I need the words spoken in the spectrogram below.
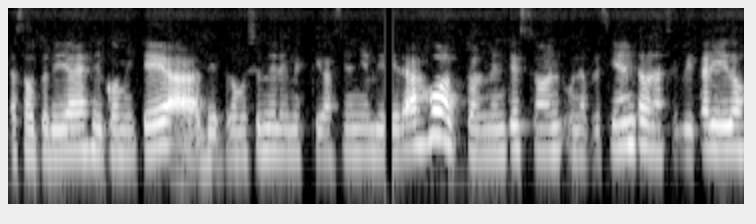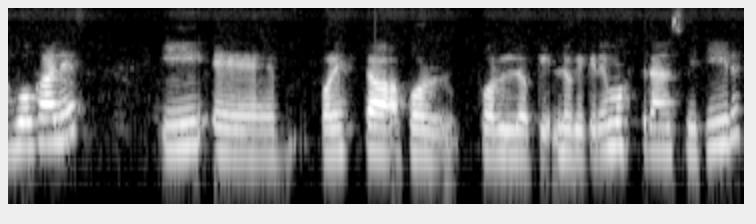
Las autoridades del Comité ah, de Promoción de la Investigación y el Liderazgo actualmente son una presidenta, una secretaria y dos vocales, y eh, por, esta, por, por lo, que, lo que queremos transmitir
